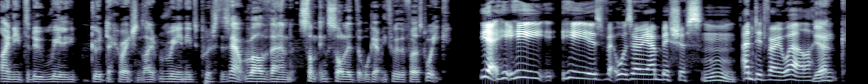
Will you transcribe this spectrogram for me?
I need to do really good decorations. I really need to push this out, rather than something solid that will get me through the first week. Yeah, he he he is was very ambitious Mm. and did very well. I Yeah. think.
